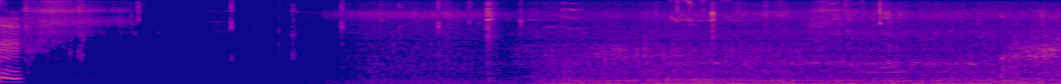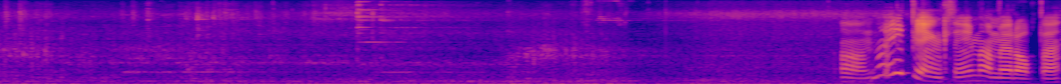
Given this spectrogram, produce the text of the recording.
Hmm. O, no i pięknie, mamy ropę.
